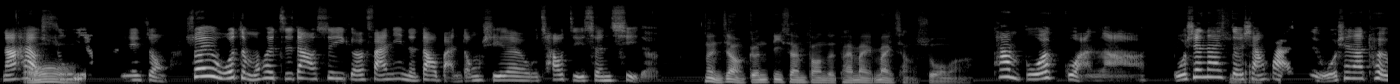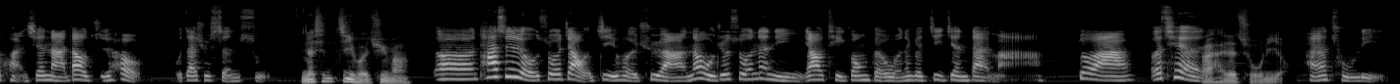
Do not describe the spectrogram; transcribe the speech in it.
然后还有书样的那种，所以我怎么会知道是一个翻印的盗版东西嘞？我超级生气的。那你这样跟第三方的拍卖卖场说吗？他们不会管啦。我现在的想法是，我现在退款先拿到之后，我再去申诉。你要先寄回去吗？呃，他是有说叫我寄回去啊。那我就说，那你要提供给我那个寄件代码。对啊，而且还还在处理哦，还在处理。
